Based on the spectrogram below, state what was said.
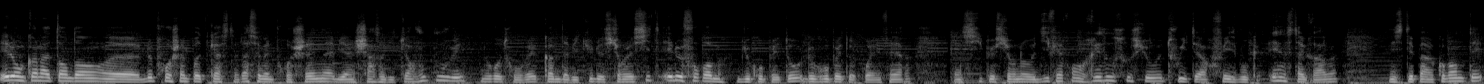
Et donc en attendant euh, le prochain podcast la semaine prochaine, eh bien chers auditeurs, vous pouvez nous retrouver comme d'habitude sur le site et le forum du groupe Eto, legroupeeto.fr, ainsi que sur nos différents réseaux sociaux, Twitter, Facebook et Instagram. N'hésitez pas à commenter,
